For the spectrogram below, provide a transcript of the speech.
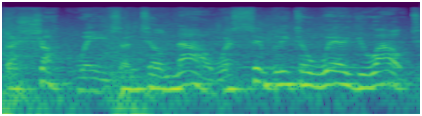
The shockwaves until now were simply to wear you out,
